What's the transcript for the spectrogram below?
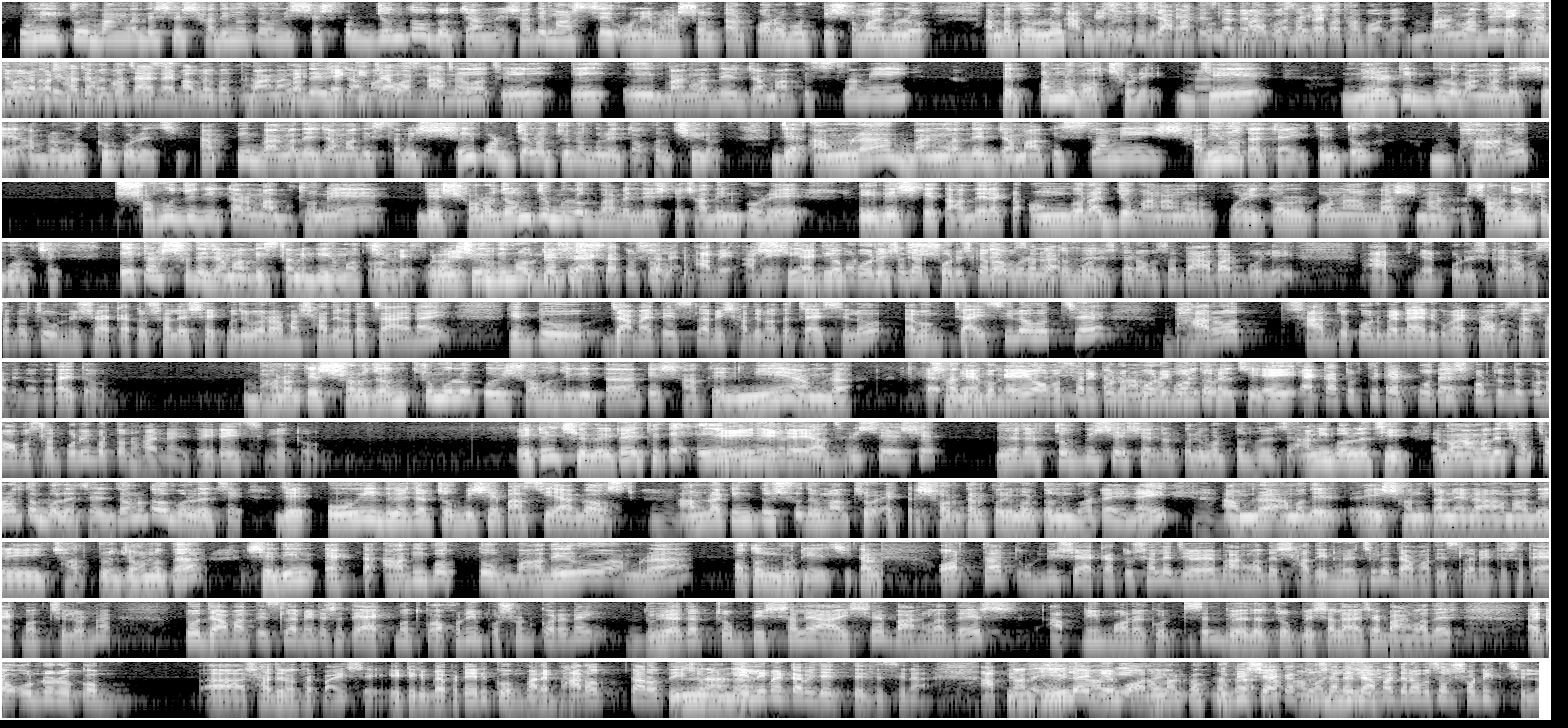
উনি তো বাংলাদেশের স্বাধীনতা উনি শেষ পর্যন্ত তো চান নাই। সাথে মার্চে উনি ভাষণ তার পরবর্তী সময়গুলো আমরা তো লক্ষ্য করেছি। জামাত ইসলামের বাংলাদেশ- অবস্থাটার কথা বলেন। বাংলাদেশ স্বাধীনতা জামাত চায় নাই ভালো কথা। মানে বাংলাদেশ না এই এই এই বাংলাদেশ জামাত ইসলামী তেপ্পান্ন বছরে হ্যাঁ। যে নেগেটিভগুলো বাংলাদেশে আমরা লক্ষ্য করেছি আপনি বাংলাদেশ জামাত ইসলামী সেই পর্যালোচনাগুলি তখন ছিল যে আমরা বাংলাদেশ জামাত ইসলামী স্বাধীনতা চাই কিন্তু ভারত সহযোগিতার মাধ্যমে যে ষড়যন্ত্রমূলক ভাবে দেশকে স্বাধীন করে এই দেশকে তাদের একটা অঙ্গরাজ্য বানানোর পরিকল্পনা বা ষড়যন্ত্র করছে। এটার সাথে জামাত ইসলামী দ্বিমত ছিল। এবং সেই দ্বিমতটা সালে আমি আমি একদম পরিষ্কার পরিষ্কার অবস্থাটা পরিষ্কার অবস্থাটা আবার বলি। আপনার পরিষ্কার অবস্থাটা হচ্ছে উনিশশো একাত্তর সালে শেখ মুজিবুর রহমান স্বাধীনতা চায় নাই কিন্তু জামায়াতে ইসলামী স্বাধীনতা চাইছিল এবং চাইছিল হচ্ছে ভারত সাহায্য করবে না এরকম একটা অবস্থায় স্বাধীনতা তাই তো? ভারতের ষড়যন্ত্রমূলক ওই সহযোগিতাকে সাথে নিয়ে আমরা এবং এই অবস্থানে কোনো পরিবর্তন এই একাত্তর থেকে পঁচিশ পর্যন্ত কোনো অবস্থার পরিবর্তন হয় নাই তো এটাই ছিল তো। এটাই ছিল এটাই থেকে এই এটাই আছে। দুই হাজার চব্বিশে এসে পরিবর্তন হয়েছে। আমি বলেছি এবং আমাদের ছাত্ররা তো বলেছে জনতাও বলেছে যে ওই দুই হাজার চব্বিশে পাঁচই আগস্ট আমরা কিন্তু শুধুমাত্র একটা সরকার পরিবর্তন ঘটাই নাই। আমরা আমাদের এই সন্তানেরা আমাদের এই ছাত্র জনতা সেদিন একটা আধিপত্যবাদেরও আমরা পতন ঘটিয়েছি। কারণ অর্থাৎ উনিশশো একাত্তর সালে যেভাবে বাংলাদেশ স্বাধীন হয়েছিল জামাত ইসলাম এটার সাথে একমত ছিল না। তো জামাত ইসলাম এটার সাথে একমত কখনোই পোষণ করে নাই। দুই হাজার চব্বিশ সালে আইসে বাংলাদেশ আপনি মনে করতেছেন দুই হাজার চব্বিশ সালে আইসে বাংলাদেশ একটা অন্যরকম স্বাধীনতা পাইছে। এটা কি ব্যাপারটা এরকম? মানে ভারত তারও এইসব। এলিমেন্ট আমি যেতে না। আপনি দুই লাইনে বলেন। উনিশশো একাত্তর সালে জামাতের অবস্থা সঠিক ছিল?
